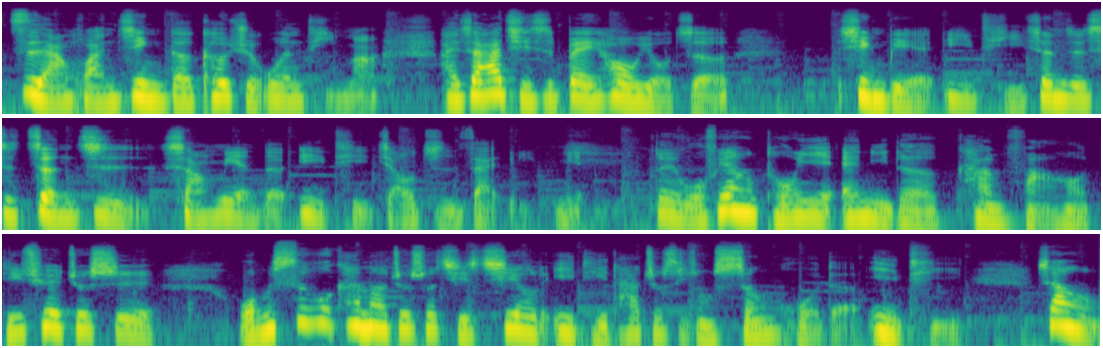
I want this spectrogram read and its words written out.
自然环境的科学问题吗？还是它其实背后有着性别议题，甚至是政治上面的议题交织在里面？对我非常同意 Annie 的看法哈，的确就是我们似乎看到，就是说其实气候的议题，它就是一种生活的议题。像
